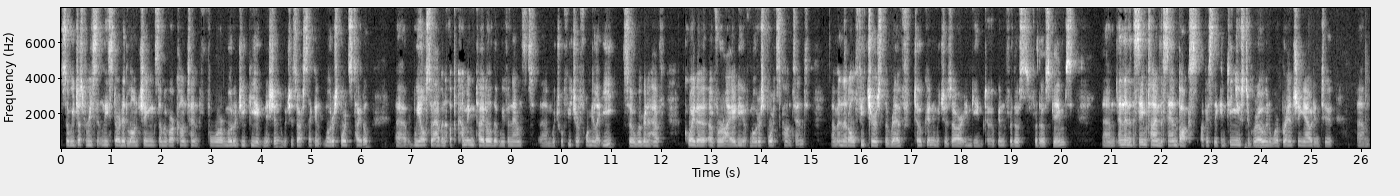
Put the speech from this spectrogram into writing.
So we just recently started launching some of our content for MotoGP Ignition, which is our second motorsports title. Uh, we also have an upcoming title that we've announced, um, which will feature Formula E. So we're going to have quite a, a variety of motorsports content. Um, and that all features the REVV token, which is our in-game token for those for those games. Um, and then at the same time, the sandbox obviously continues to grow, and we're branching out into um,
